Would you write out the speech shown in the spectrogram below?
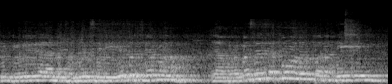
incluida la promesa y esto se llama La promesa de amor para ti.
